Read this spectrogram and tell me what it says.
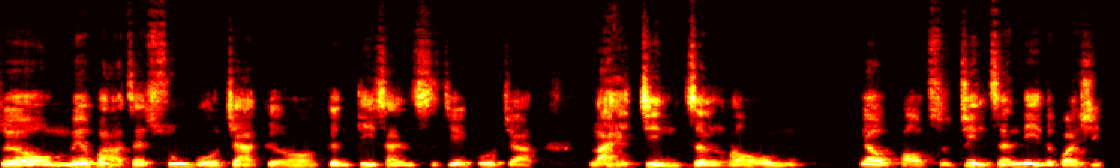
所以，我们没有办法在蔬果价格哦，跟第三世界国家来竞争哈。我们要保持竞争力的关系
